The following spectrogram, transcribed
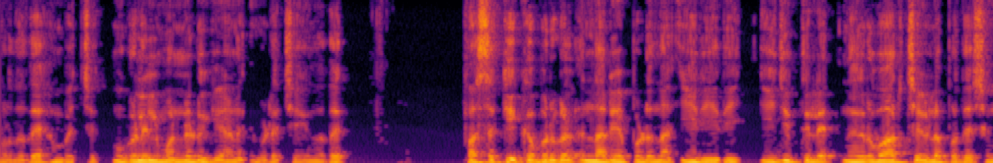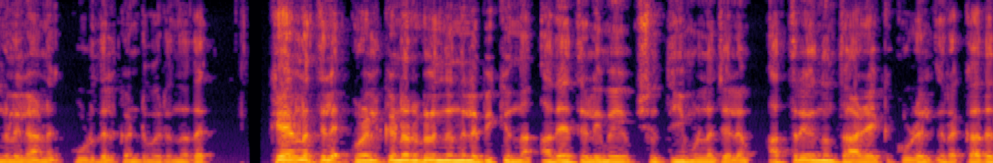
മൃതദേഹം വെച്ച് മുകളിൽ മണ്ണിടുകയാണ് ഇവിടെ ചെയ്യുന്നത്. ഫസക്കി കബറുകൾ എന്നറിയപ്പെടുന്ന ഈ രീതി ഈജിപ്തിലെ നീർവാർച്ചയുള്ള പ്രദേശങ്ങളിലാണ് കൂടുതൽ കണ്ടുവരുന്നത്. കേരളത്തിലെ കുഴൽക്കിണറുകളിൽ നിന്ന് ലഭിക്കുന്ന അതേ തെളിമയും ശുദ്ധിയുമുള്ള ജലം അത്രയൊന്നും താഴേക്ക് കുഴൽ ഇറക്കാതെ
